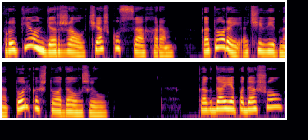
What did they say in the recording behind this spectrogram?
В руке он держал чашку с сахаром, который, очевидно, только что одолжил. Когда я подошел,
